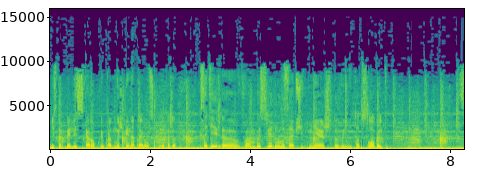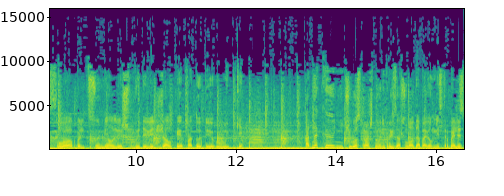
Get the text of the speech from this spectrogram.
Мистер Беллис с коробкой под мышкой направился к выходу. «Кстати, э, вам бы следовало сообщить мне, что вы не тот Слобольд». Слобольд сумел лишь выдавить жалкое подобие улыбки. «Однако ничего страшного не произошло», — добавил мистер Беллис,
